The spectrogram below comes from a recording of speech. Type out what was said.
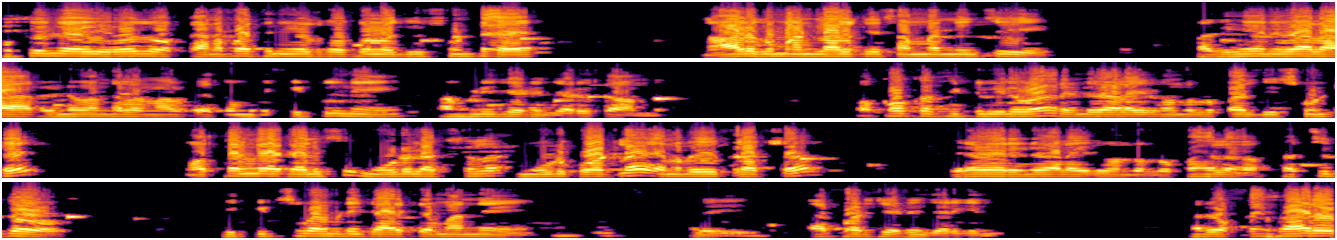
ముఖ్యంగా ఈ రోజు ఒక అనపర్తి నియోజకవర్గంలో చూసుకుంటే నాలుగు మండలాలకి సంబంధించి పదిహేను వేల రెండు వందల నలభై తొమ్మిది కిట్లని పంపిణీ చేయడం జరుగుతూ ఉంది. ఒక్కొక్క కిట్ విలువ రెండు వేల ఐదు వందల రూపాయలు తీసుకుంటే మొత్తంగా కలిసి మూడు లక్షల మూడు కోట్ల ఎనభై ఒక్క లక్ష ఇరవై రెండు వేల ఐదు వందల రూపాయల ఖర్చుతో ఈ కిట్స్ పంపిణీ కార్యక్రమాన్ని ఏర్పాటు చేయడం జరిగింది. మరి ఒక్కసారి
